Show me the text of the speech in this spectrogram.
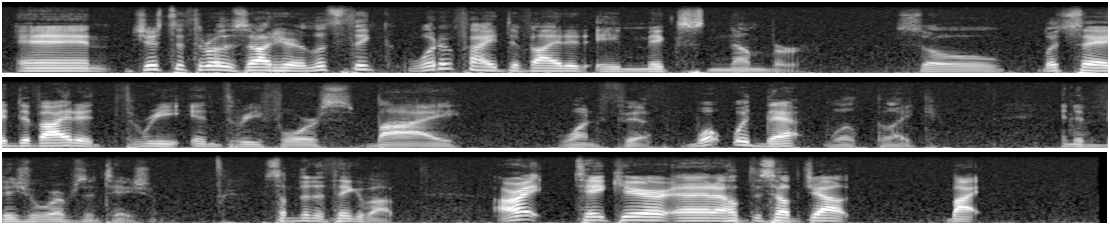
And just to throw this out here, let's think, what if I divided a mixed number? So let's say I divided 3 and 3 fourths by 1 fifth. What would that look like in a visual representation? Something to think about. All right, take care, and I hope this helped you out. Bye.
